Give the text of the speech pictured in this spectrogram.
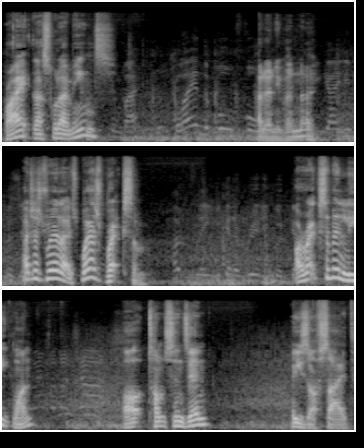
Right? That's what that means? I don't even know. I just realised, where's Wrexham? Are Wrexham in League One? Oh, Thompson's in. He's offside.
